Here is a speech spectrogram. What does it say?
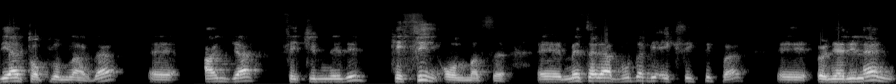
diğer toplumlarda e, ancak seçimlerin kesin olması, e, mesela burada bir eksiklik var. E, önerilen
